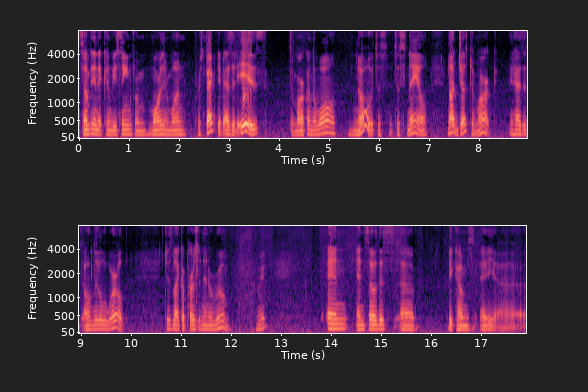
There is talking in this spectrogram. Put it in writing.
something that can be seen from more than one perspective, as it is, it's a mark on the wall. No, it's a, it's a snail, not just a mark. It has its own little world, just like a person in a room, right? And and so this uh, becomes a, uh,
